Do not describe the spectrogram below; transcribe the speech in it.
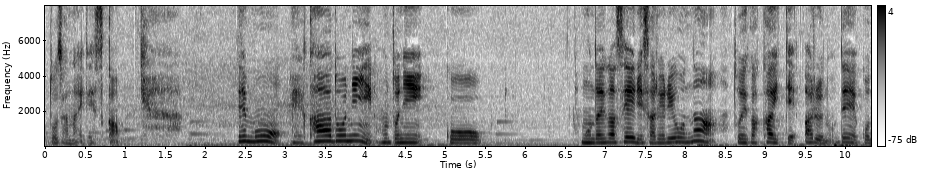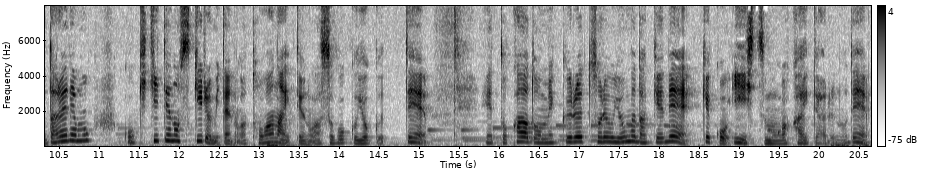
人じゃないですか。でも、えー、カードに本当にこう問題が整理されるような問いが書いてあるのでこう誰でもこう聞き手のスキルみたいのが問わないっていうのがすごくよくって、えっと、カードをめくるそれを読むだけで結構いい質問が書いてあるので、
